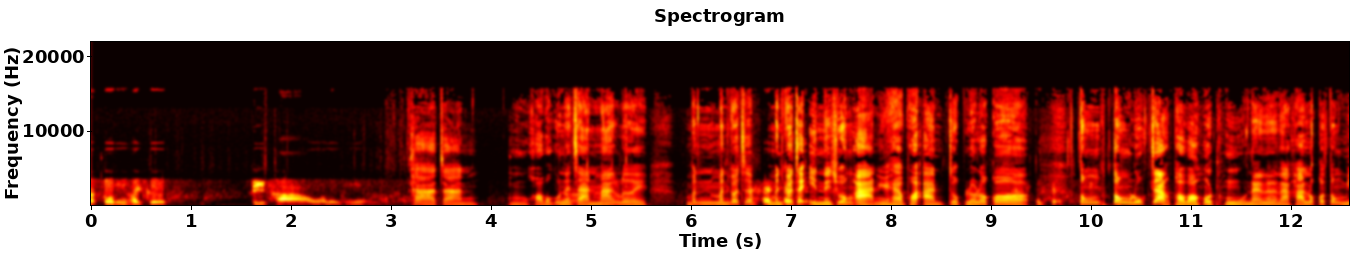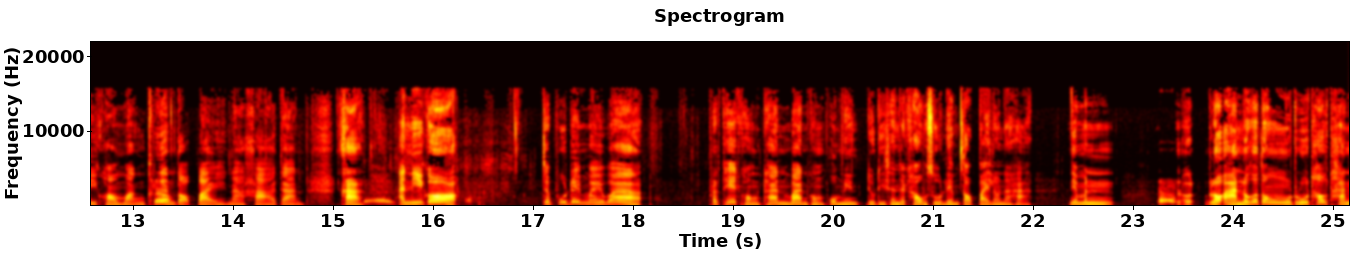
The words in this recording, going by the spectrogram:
ระตุ้นให้เกิดสีขาวอะไรอย่างเงี้ยค่ะอาจารย์โหขอบพระคุณอาจารย์มากเลย มันมันก็จะมันก็จะอินในช่วงอ่านไงคะพออ่านจบแล้วเราก็ต้องต้องลุกจากภาวะหดหูนั้นนะนะคะแล้วก็ต้องมีความหวังเคลื่อนต่อไปนะคะ อาจารย์ค่ะใช่อันนี้ก็จะพูดได้ไหมว่า ประเทศของท่านบ้านของผมนี่เดี๋ยวดิฉันจะเข้าสู่เล่มต่อไปแล้วนะคะ เนี่ยมันครับเราเราอ่านแล้วก็ต้องรู้เท่าทัน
